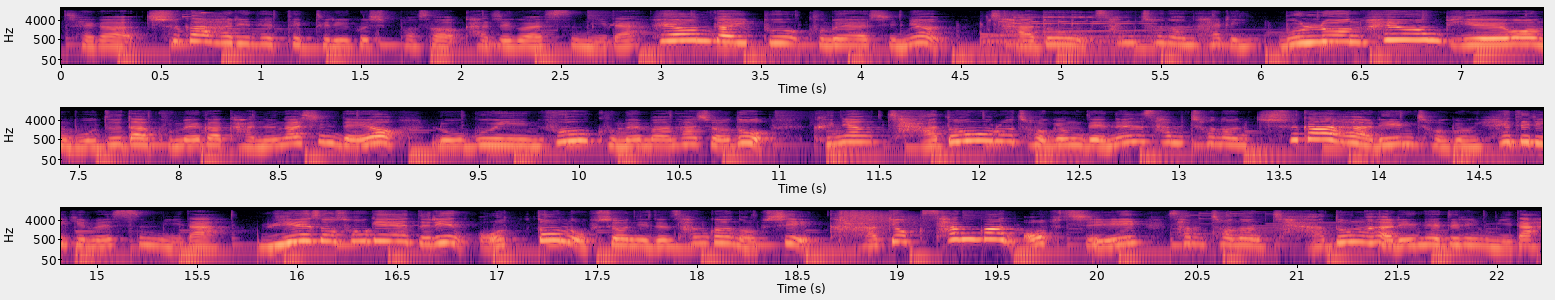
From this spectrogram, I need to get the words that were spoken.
제가 추가 할인 혜택 드리고 싶어서 가지고 왔습니다. 회원 가입 후 구매하시면 자동 3,000원 할인. 물론 회원, 비회원 모두 다 구매가 가능하신데요. 로그인 후 구매만 하셔도 그냥 자동으로 적용되는 3,000원 추가 할인 적용해드리기로 했습니다. 위에서 소개해드린 어떤 옵션이든 상관없이 가격 상관없이 3,000원 자동 할인해드립니다.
